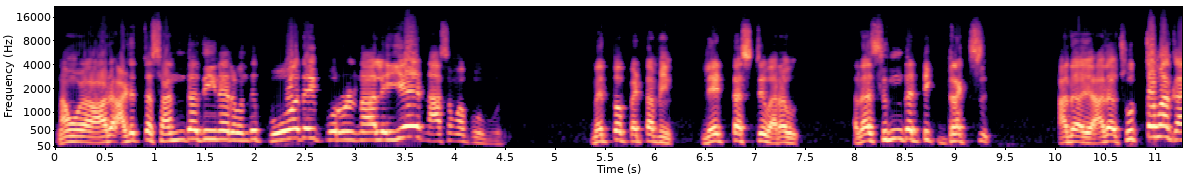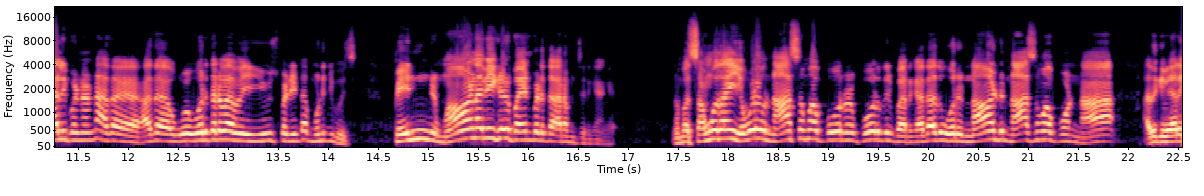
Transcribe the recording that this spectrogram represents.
நம்ம அடு- அடுத்த சந்ததியினர் வந்து போதைப் பொருள்னாலேயே நாசமாக போக போகுது. மெத்தோபெட்டமின் லேட்டஸ்ட்டு வரவு. அதாவது சிந்தட்டிக் ட்ரக்ஸ் அதை அதை சுத்தமாக காலி பண்ணோன்னா அதை அதை ஒரு தடவை யூஸ் பண்ணிட்டா முடிஞ்சு போச்சு. பெண் மாணவிகள் பயன்படுத்த ஆரம்பிச்சிருக்காங்க. நம்ம சமுதாயம் எவ்வளவு நாசமாக போற போகிறதுன்னு பாருங்க. அதாவது ஒரு நாடு நாசமாக போனால் அதுக்கு வேற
